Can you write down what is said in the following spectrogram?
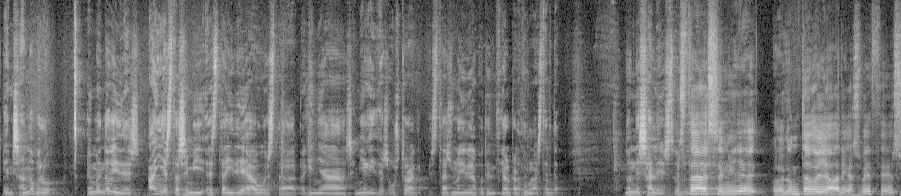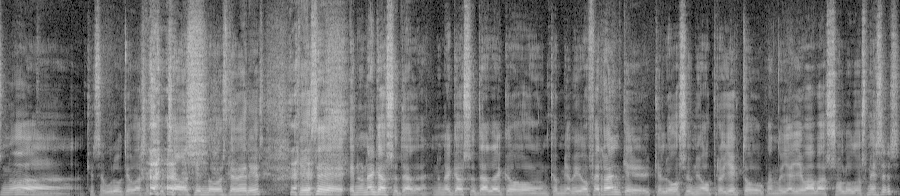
pensando, pero hay un momento que dices, ay, esta, semi- esta idea o esta pequeña semilla que dices, ostras, esta es una idea potencial para hacer una startup. ¿Dónde sale esto? Esta ¿Dónde- semilla, lo he contado ya varias veces, ¿no? A- que seguro que lo has escuchado haciendo los deberes, que es eh, en una causutada, en una causutada con, con mi amigo Ferran, que, que luego se unió al proyecto cuando ya llevaba solo dos meses,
